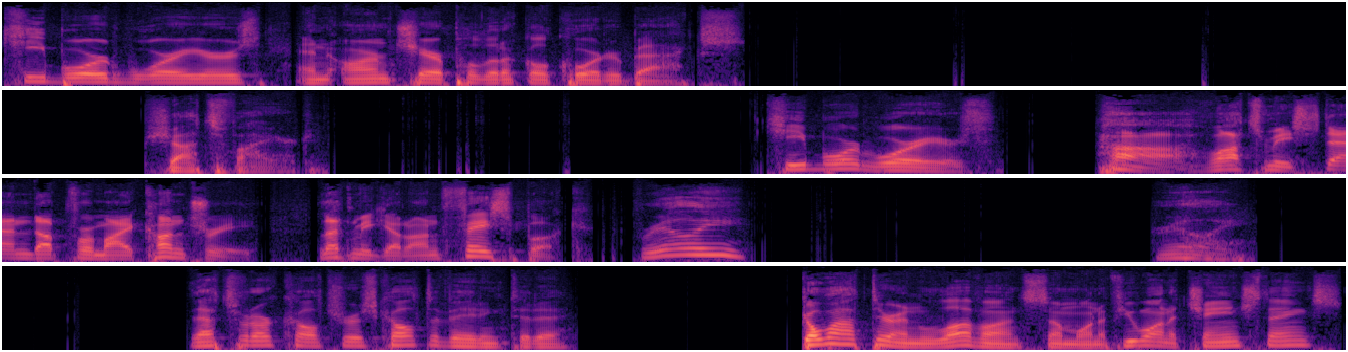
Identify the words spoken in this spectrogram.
keyboard warriors and armchair political quarterbacks. Shots fired. Keyboard warriors. Ha! Watch me stand up for my country. Let me get on Facebook. Really? Really? That's what our culture is cultivating today. Go out there and love on someone. If you want to change things,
